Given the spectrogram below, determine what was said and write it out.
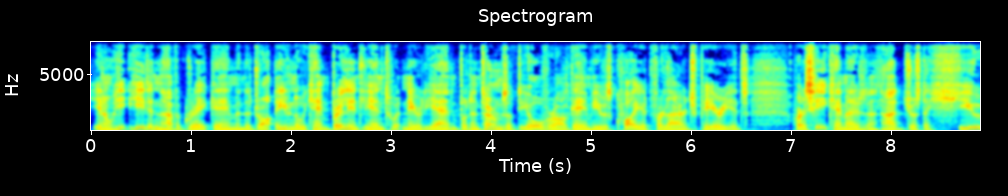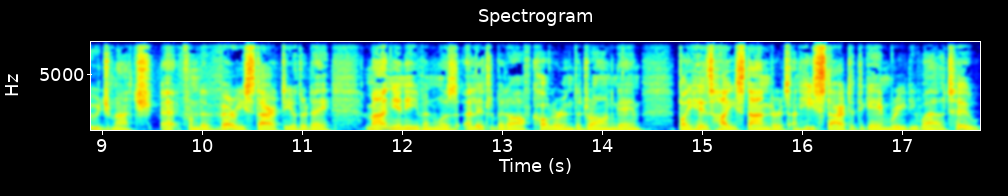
You know, he, he didn't have a great game in the draw, even though he came brilliantly into it near the end. But in terms of the overall game, he was quiet for large periods. Whereas he came out and had just a huge match uh, from the very start the other day. Mannion even was a little bit off colour in the drawn game by his high standards, and he started the game really well too.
